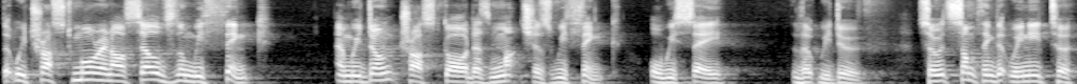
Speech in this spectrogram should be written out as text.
that we trust more in ourselves than we think, and we don't trust God as much as we think or we say that we do. So it's something that we need to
